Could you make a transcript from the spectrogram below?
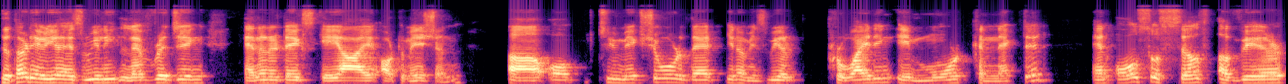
The third area is really leveraging analytics, AI, automation, uh, or to make sure that you know means we are providing a more connected and also self-aware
